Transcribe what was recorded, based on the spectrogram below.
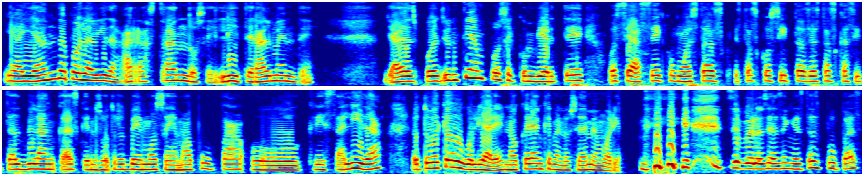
y ahí anda por la vida arrastrándose literalmente. Ya después de un tiempo se convierte o se hace como estas, estas cositas, estas casitas blancas que nosotros vemos, se llama pupa o cristalida. Lo tuve que googlear, ¿eh? no crean que me lo sé de memoria. pero se hacen estas pupas.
